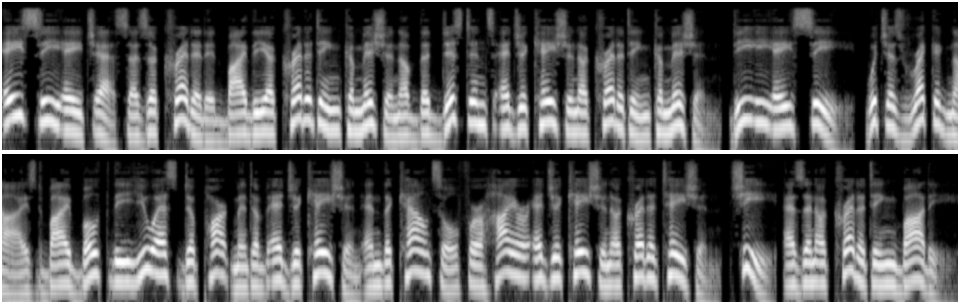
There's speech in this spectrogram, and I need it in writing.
ACHS is accredited by the Accrediting Commission of the Distance Education Accrediting Commission which is recognized by both the U.S. Department of Education and the Council for Higher Education Accreditation as an accrediting body.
